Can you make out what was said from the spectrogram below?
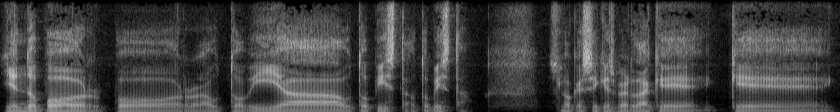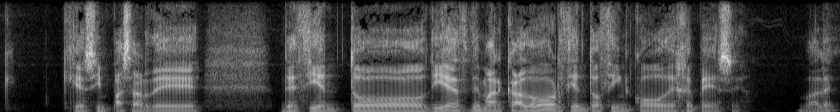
yendo por, por autovía, autopista, autopista. Es lo que sí que es verdad que, que, sin pasar de, de 110 de marcador, 105 de GPS, ¿vale?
